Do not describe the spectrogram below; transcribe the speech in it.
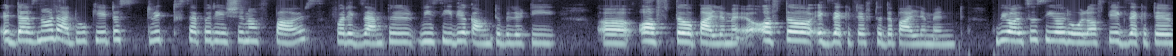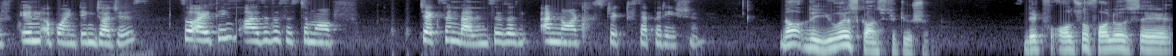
It does not advocate a strict separation of powers. For example, we see the accountability uh, of the parliament, of the executive to the parliament. We also see a role of the executive in appointing judges. So I think ours is a system of checks and balances and not strict separation. Now, the US Constitution, that also follows a,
